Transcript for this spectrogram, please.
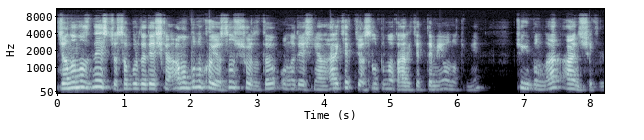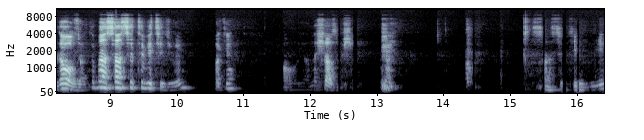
Canınız ne istiyorsa burada değişken ama bunu koyuyorsunuz şurada da onu değişken yani hareket diyorsunuz buna da hareket demeyi unutmayın. Çünkü bunlar aynı şekilde olacaktır. Ben sensitivity diyorum. Bakın. Yanlış yazmışım. sensitivity.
